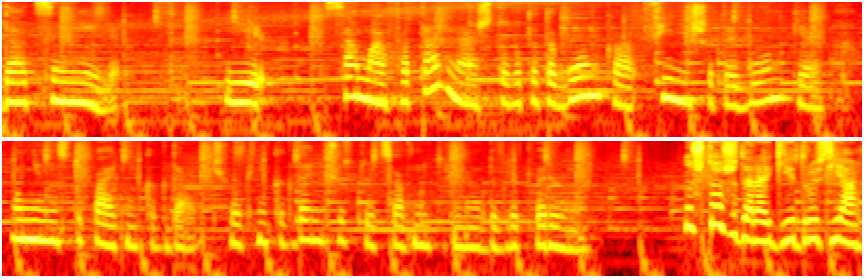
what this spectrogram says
дооценили. И самое фатальное, что вот эта гонка, финиш этой гонки, он не наступает никогда. Человек никогда не чувствует себя внутренне удовлетворенным. Ну что же, дорогие друзья,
